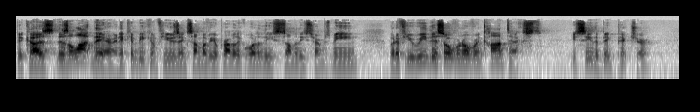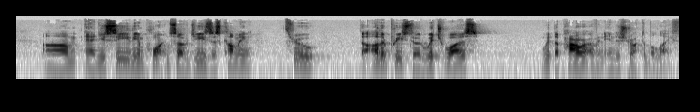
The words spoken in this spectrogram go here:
because there's a lot there and it can be confusing. Some of you are probably like, what do these, some of these terms mean? But if you read this over and over in context, you see the big picture um, and you see the importance of Jesus coming through the other priesthood, which was with the power of an indestructible life.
